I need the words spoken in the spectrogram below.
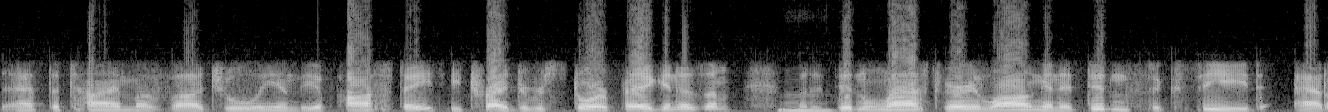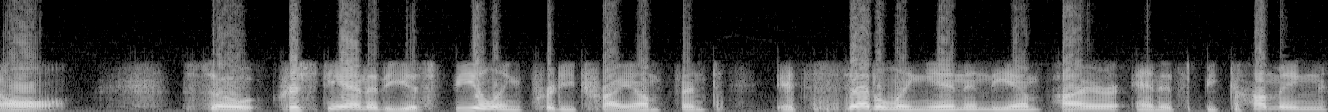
at the time of uh, Julian the Apostate. He tried to restore paganism, mm. but it didn't last very long and it didn't succeed at all. So Christianity is feeling pretty triumphant. It's settling in in the empire and it's becoming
